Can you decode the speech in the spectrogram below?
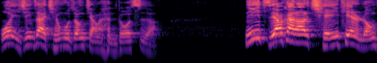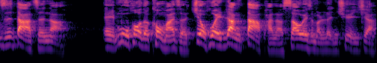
我已经在节目中讲了很多次啊，你只要看到前一天的融资大增啊。哎，幕后的控买者就会让大盘啊稍微什么冷却一下。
